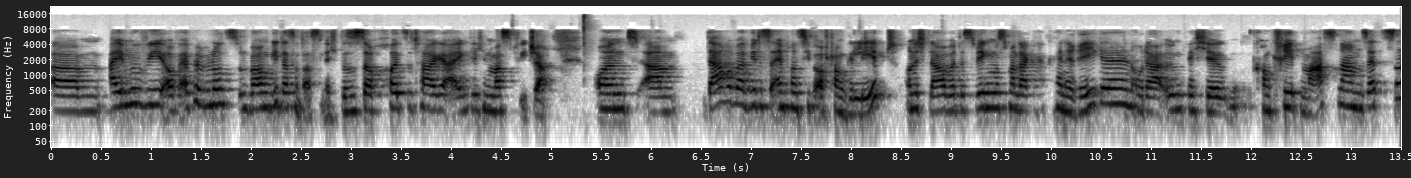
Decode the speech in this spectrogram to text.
ähm, iMovie auf Apple benutzt und warum geht das und das nicht? Das ist doch heutzutage eigentlich ein Must-Feature. Und ähm, darüber wird es im Prinzip auch schon gelebt. Und ich glaube, deswegen muss man da keine Regeln oder irgendwelche konkreten Maßnahmen setzen,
